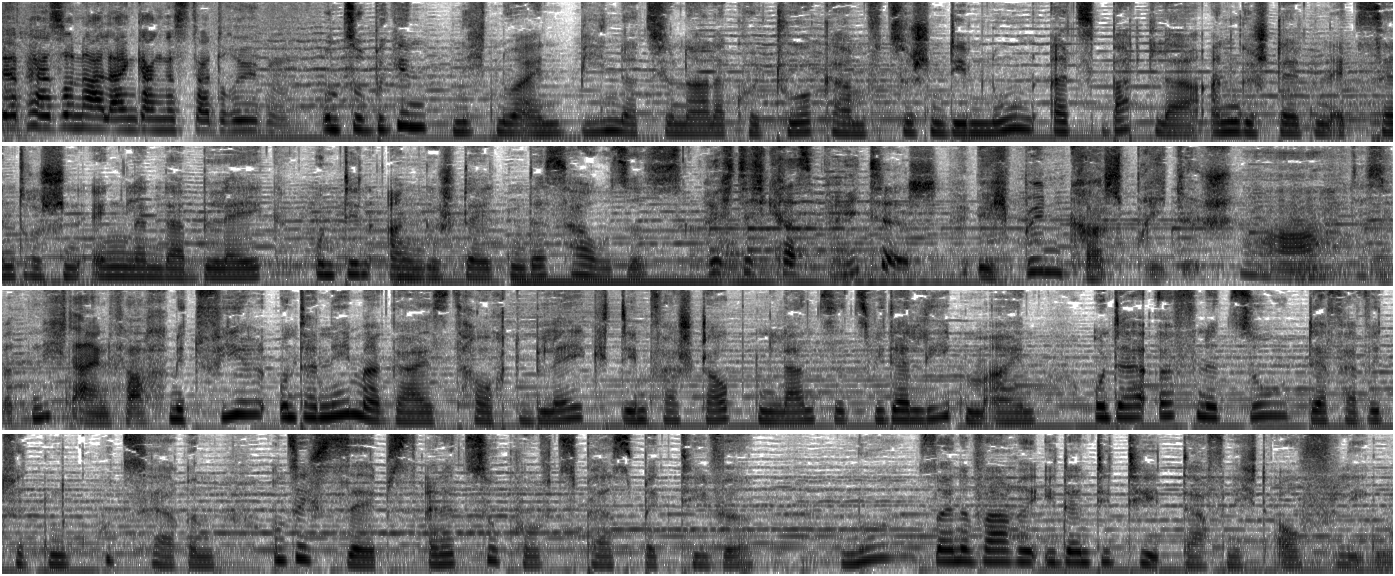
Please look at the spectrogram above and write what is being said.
Der Personaleingang ist da drüben. Und so beginnt nicht nur ein binationaler Kulturkampf zwischen dem nun als Butler angestellten exzentrischen Engländer Blake und den Angestellten des Hauses. Richtig krass britisch. Ich bin krass britisch. Oh, das wird nicht einfach. Mit viel Unternehmergeist haucht Blake dem verstaubten Landsitz wieder Leben ein und eröffnet so der verwitweten Gutsherrin und sich selbst eine Zukunftsperspektive. Nur seine wahre Identität darf nicht auffliegen.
